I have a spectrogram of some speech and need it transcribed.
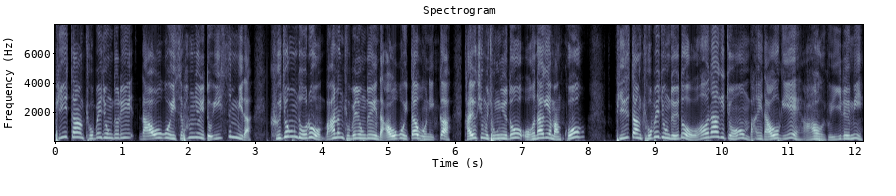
비슷한 교배종들이 나오고 있을 확률이 또 있습니다. 그 정도로 많은 교배종들이 나오고 있다 보니까 다육식물 종류도 워낙에 많고 비슷한 교배종들도 워낙에 좀 많이 나오기에 아우 이거 이름이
